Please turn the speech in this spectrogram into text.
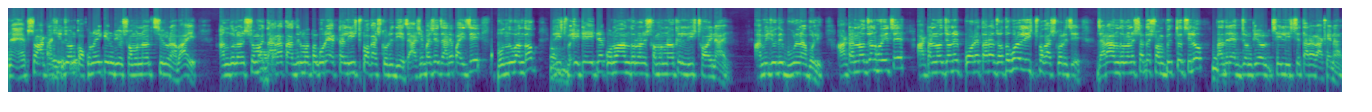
না একশো আটাশি জন কখনোই কেন্দ্রীয় সমন্বয়ক ছিল না ভাই। আন্দোলনের সময় তারা তাদের মতো করে একটা লিস্ট প্রকাশ করে দিয়েছে। আশেপাশে যারা পাইছে বন্ধু বান্ধব লিস্ট এটা এটা কোনো আন্দোলনের সমন্বয়কের লিস্ট হয় নাই। আমি যদি ভুল না বলি। আটান্ন জন হয়েছে আটান্ন জনের পরে তারা যতগুলো লিস্ট প্রকাশ করেছে যারা আন্দোলনের সাথে সম্পৃক্ত ছিল তাদের একজনকে সেই লিস্টে তারা রাখে না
